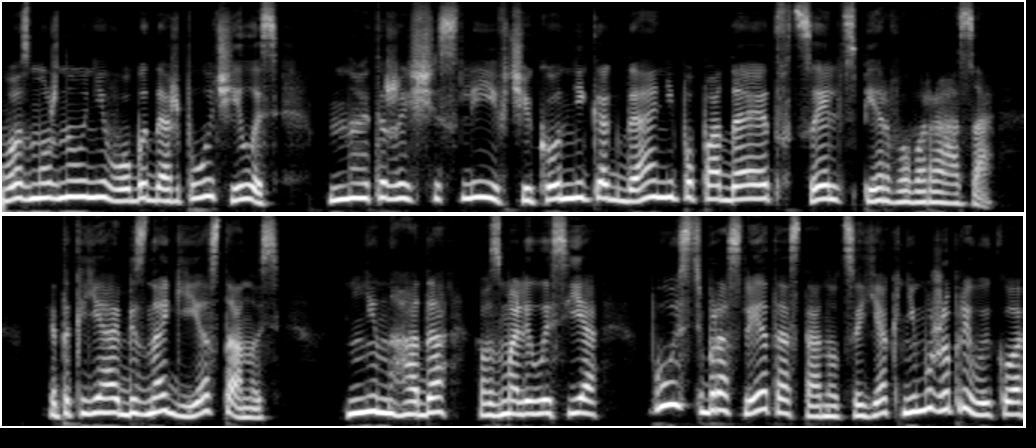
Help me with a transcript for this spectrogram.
Возможно, у него бы даже получилось, но это же счастливчик, он никогда не попадает в цель с первого раза. Этак я без ноги останусь. Не надо, взмолилась я. Пусть браслеты останутся, я к ним уже привыкла.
